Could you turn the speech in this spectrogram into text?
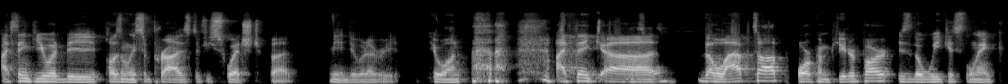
I think you would be pleasantly surprised if you switched. But you can do whatever you, you want. I think uh, the laptop or computer part is the weakest link.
